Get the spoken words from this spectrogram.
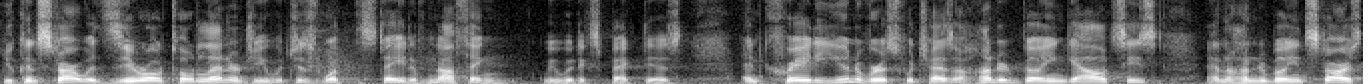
you can start with zero total energy, which is what the state of nothing we would expect is, and create a universe which has 100 billion galaxies and 100 billion stars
